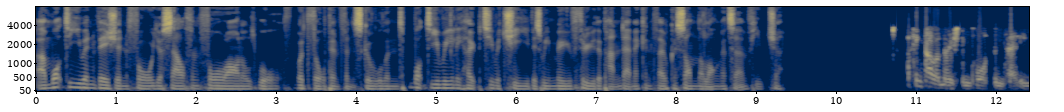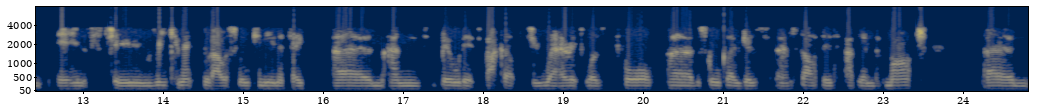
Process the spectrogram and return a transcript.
um, what do you envision for yourself and for Arnold Woodthorpe Infant School? And what do you really hope to achieve as we move through the pandemic and focus on the longer term future? I think our most important aim is to reconnect with our school community um, and build it back up to where it was before uh, the school closures um, started at the end of March. Um,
